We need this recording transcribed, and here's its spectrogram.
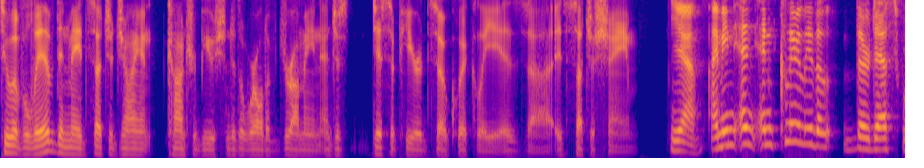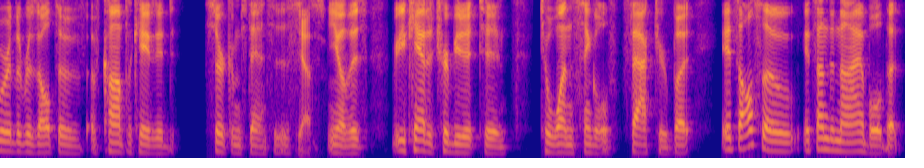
to have lived and made such a giant contribution to the world of drumming and just disappeared so quickly is uh, is such a shame. Yeah, I mean, and and clearly the, their deaths were the result of of complicated circumstances. Yes. you know, there's you can't attribute it to to one single factor, but it's also it's undeniable that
